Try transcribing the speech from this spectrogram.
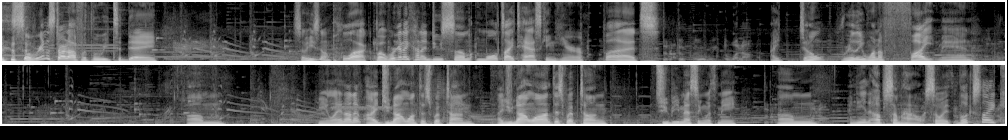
so we're going to start off with Louie today. So he's going to pluck, but we're going to kind of do some multitasking here. But I don't really want to fight, man. Um, can you land on it? I do not want this whip tongue. I do not want this whip tongue to be messing with me. Um, I need up somehow. So it looks like...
